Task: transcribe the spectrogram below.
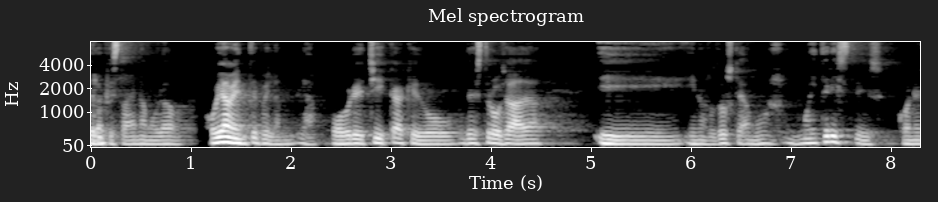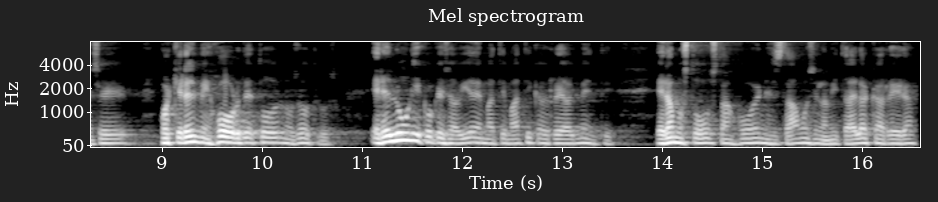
de la que estaba enamorado. Obviamente, pues la, pobre chica quedó destrozada y, y, nosotros quedamos muy tristes con ese, porque era el mejor de todos nosotros, era el único que sabía de matemáticas realmente. Éramos todos tan jóvenes, estábamos en la mitad de la carrera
